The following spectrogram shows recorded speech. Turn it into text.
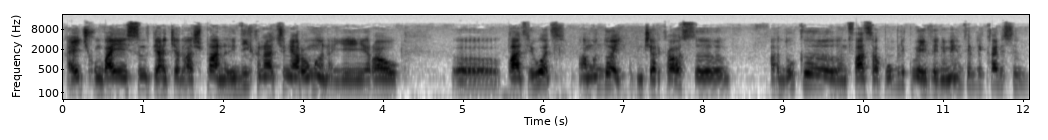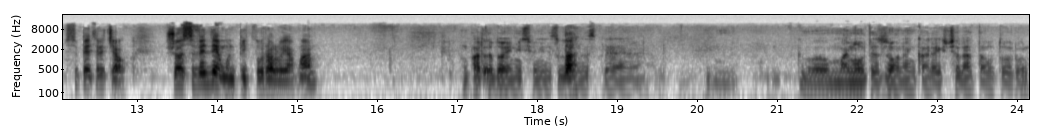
aici cumva ei sunt pe același plan, ridică națiunea română, ei erau uh, patrioți, amândoi, încercau să aducă în fața publicului evenimentele care se, se petreceau. Și o să vedem în pictura lui Aman. În partea a doua emisiune discutăm da. despre uh, mai multe zone în care a excelat autorul.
